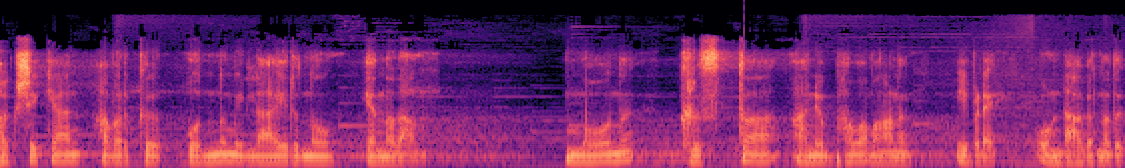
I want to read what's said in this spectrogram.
ഭക്ഷിക്കാൻ അവർക്ക് ഒന്നുമില്ലായിരുന്നു എന്നതാണ്. മൂന്ന് ക്രിസ്ത അനുഭവമാണ് ഇവിടെ ഉണ്ടാകുന്നത്.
